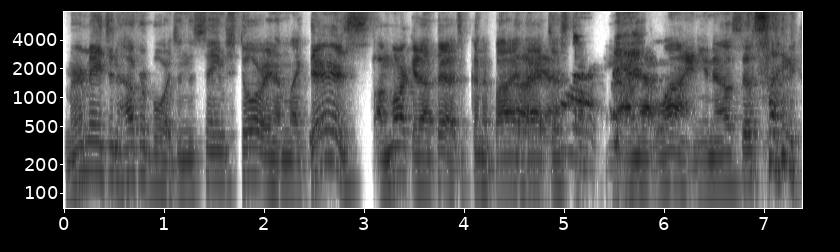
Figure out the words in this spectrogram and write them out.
mermaids and hoverboards in the same story. And I'm like, there's a market out there that's going to buy oh, that yeah. just on, on, that line, you know? So it's like,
